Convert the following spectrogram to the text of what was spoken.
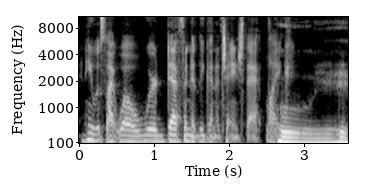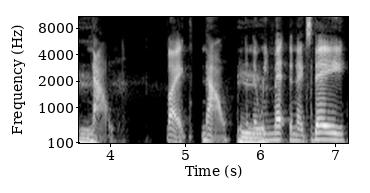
And he was like, Well, we're definitely gonna change that. Like Oh yeah. now. Like now. And then we met the next day.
